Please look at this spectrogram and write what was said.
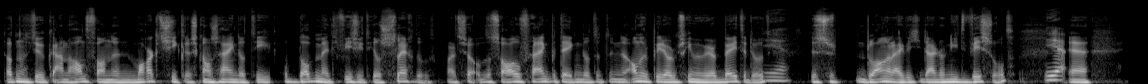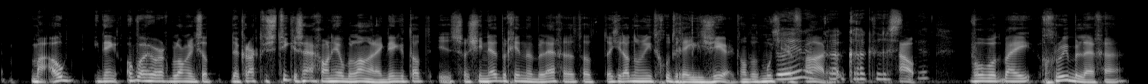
dat natuurlijk aan de hand van een marktcyclus kan zijn dat die op dat moment die visie het heel slecht doet. Maar het zal, dat zal waarschijnlijk betekenen dat het in een andere periode misschien weer beter doet. Dus het is belangrijk dat je daardoor niet wisselt. Ja. Eh, maar ook, ik denk ook wel heel erg belangrijk is dat de karakteristieken zijn gewoon heel belangrijk. Ik denk dat dat is, als je net begint met beleggen, dat, dat, dat je dat nog niet goed realiseert. Want dat moet je ervaren. karakteristieken? Bijvoorbeeld bij groeibeleggen,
